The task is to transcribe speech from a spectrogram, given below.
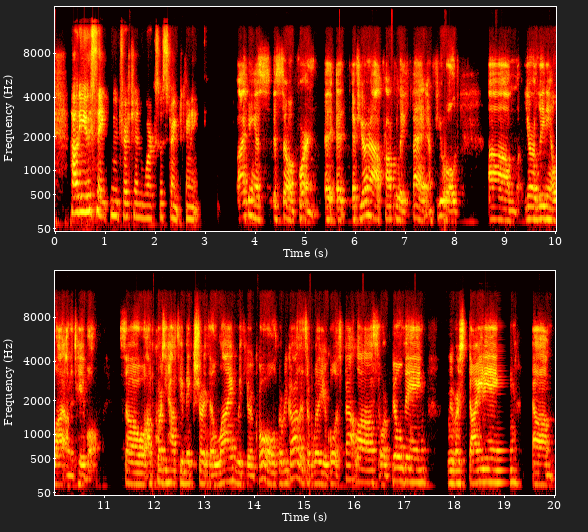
how do you think nutrition works with strength training? I think it's, it's so important. It, it, if you're not properly fed and fueled, um, you're leaving a lot on the table. So, of course, you have to make sure it's aligned with your goals. But regardless of whether your goal is fat loss or building, reverse dieting, um,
